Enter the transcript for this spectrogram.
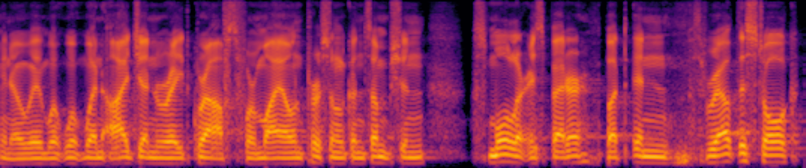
you know, when, I generate graphs for my own personal consumption, smaller is better. But in throughout this talk,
